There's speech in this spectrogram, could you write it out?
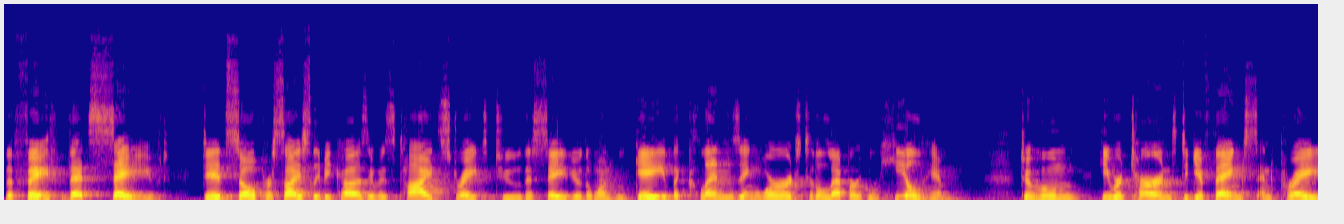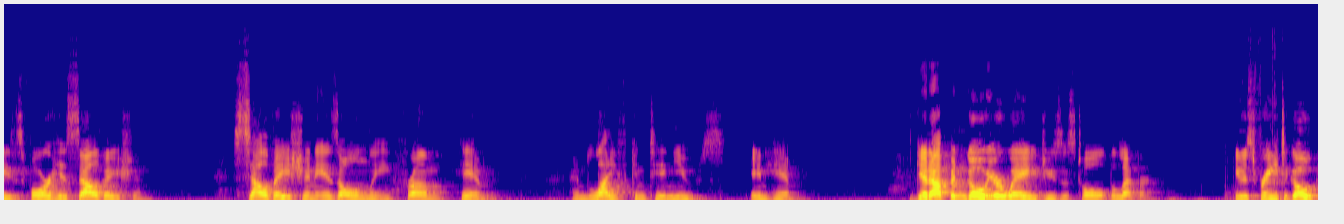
the faith that saved did so precisely because it was tied straight to the Savior, the one who gave the cleansing words to the leper who healed him, to whom he returned to give thanks and praise for his salvation. Salvation is only from him, and life continues in him. Get up and go your way, Jesus told the leper. He was free to go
